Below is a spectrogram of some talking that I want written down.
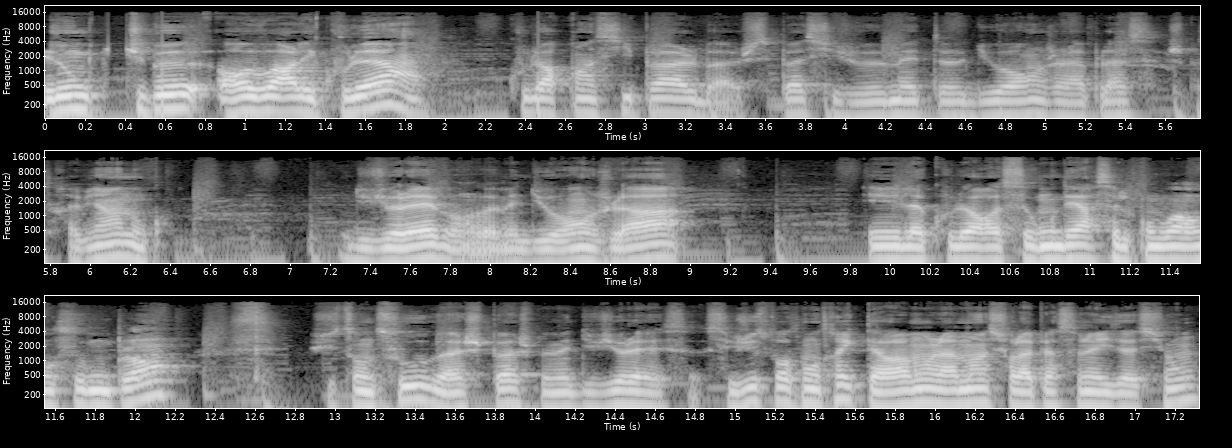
Et donc tu peux revoir les couleurs. Couleur principale bah, je sais pas si je veux mettre euh, du orange à la place je sais pas très bien. Donc du violet bon, on va mettre du orange là et la couleur secondaire, celle qu'on voit au second plan. Juste en dessous, bah, je sais pas, je peux mettre du violet. C'est juste pour te montrer que tu as vraiment la main sur la personnalisation.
